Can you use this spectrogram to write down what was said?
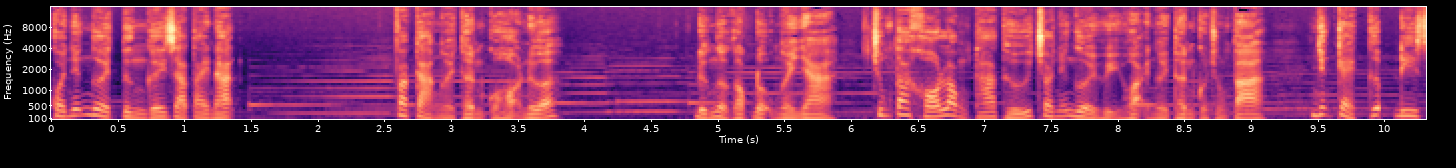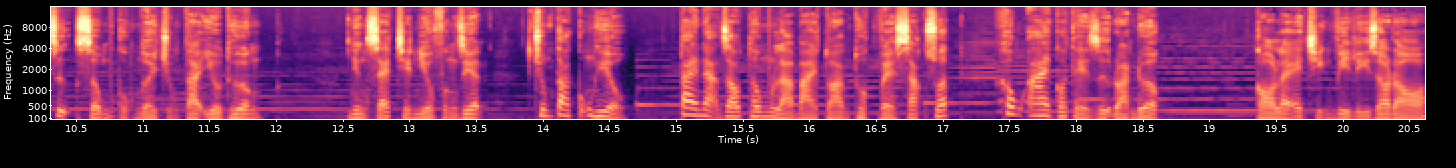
của những người từng gây ra tai nạn và cả người thân của họ nữa. Đứng ở góc độ người nhà, chúng ta khó lòng tha thứ cho những người hủy hoại người thân của chúng ta, những kẻ cướp đi sự sống của người chúng ta yêu thương. Nhưng xét trên nhiều phương diện, chúng ta cũng hiểu tai nạn giao thông là bài toán thuộc về xác suất, không ai có thể dự đoán được. Có lẽ chính vì lý do đó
